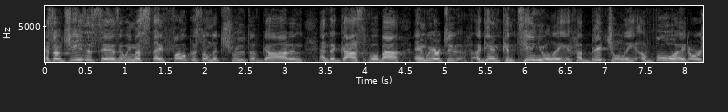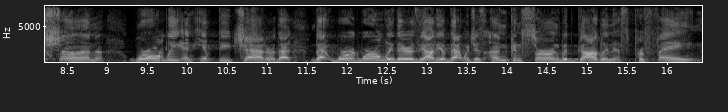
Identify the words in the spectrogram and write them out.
And so Jesus says that we must stay focused on the truth of God and, and the gospel about, and we are to, again, continually, habitually avoid or shun worldly and empty chatter. That, that word worldly there is the idea of that which is unconcerned with godliness, profane.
